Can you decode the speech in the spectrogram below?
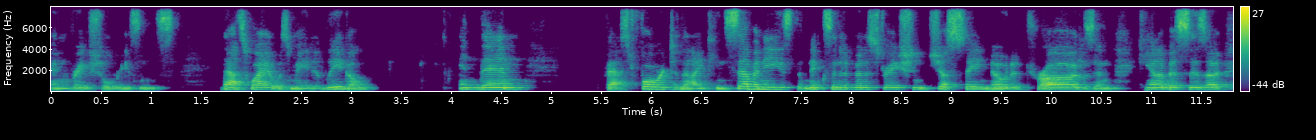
and racial reasons. That's why it was made illegal. And then fast forward to the 1970s, the Nixon administration just say no to drugs and cannabis is a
